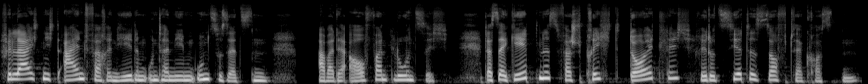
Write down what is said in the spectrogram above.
Vielleicht nicht einfach in jedem Unternehmen umzusetzen, aber der Aufwand lohnt sich. Das Ergebnis verspricht deutlich reduzierte Softwarekosten.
